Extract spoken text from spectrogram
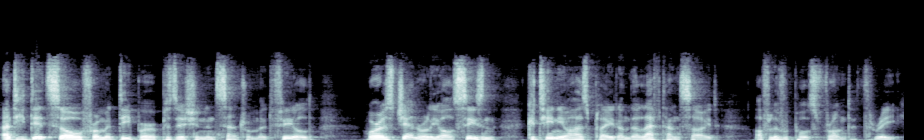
And he did so from a deeper position in central midfield, whereas generally all season, Coutinho has played on the left hand side of Liverpool's front three.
